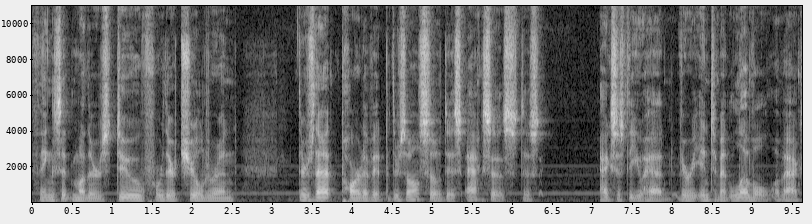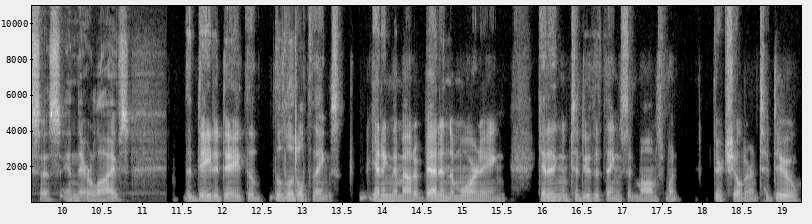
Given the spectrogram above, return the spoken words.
things that mothers do for their children. There's that part of it, but there's also this access, this access that you had, very intimate level of access in their lives, the day to day, the the little things, getting them out of bed in the morning, getting them to do the things that moms want their children to do.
